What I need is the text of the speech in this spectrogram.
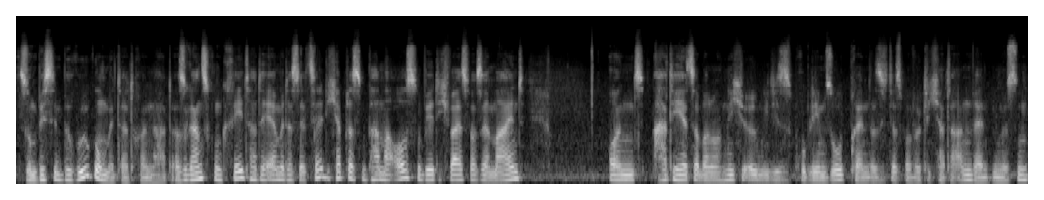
so ein bisschen Beruhigung mit da drin hat. Also ganz konkret hatte er mir das erzählt. Ich habe das ein paar Mal ausprobiert. Ich weiß, was er meint. Und hatte jetzt aber noch nicht irgendwie dieses Problem Sodbrennen, dass ich das mal wirklich hatte anwenden müssen.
